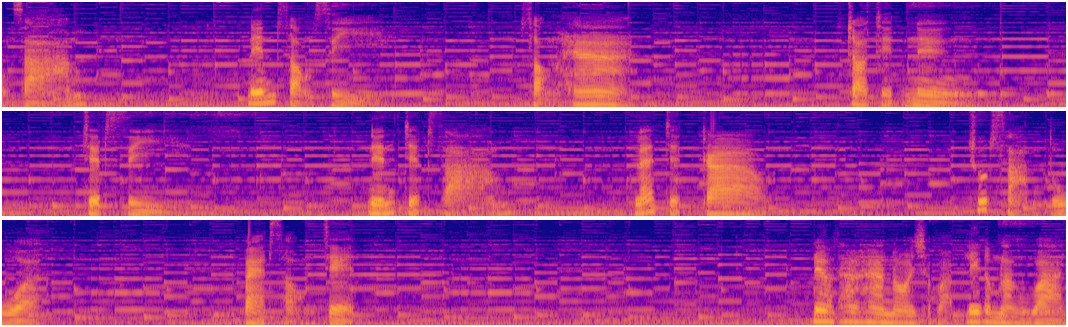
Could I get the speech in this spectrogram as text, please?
23 เน้น 24 25 เจาะ 71 74 เน้น 73 และ 79 ชุด 3 ตัว 827 แนวทางฮานอยฉบับเลขกำลังวัน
